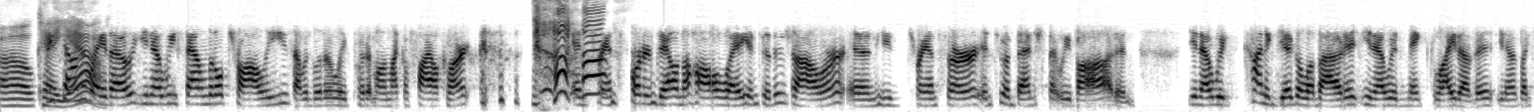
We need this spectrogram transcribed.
okay, we found yeah. a way, though. You know, we found little trolleys. I would literally put him on like a file cart and transport him down the hallway into the shower, and he'd transfer into a bench that we bought, and you know, we'd kind of giggle about it, you know, we'd make light of it, you know, it's like,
